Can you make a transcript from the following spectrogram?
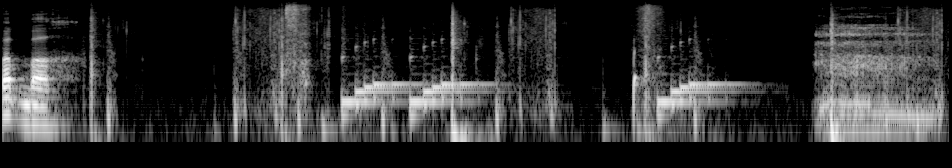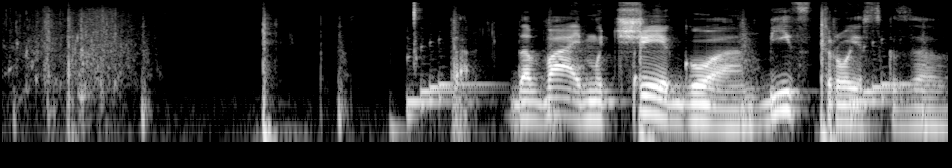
Бабах. Так, давай, мочи его. Бистро, я сказал.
